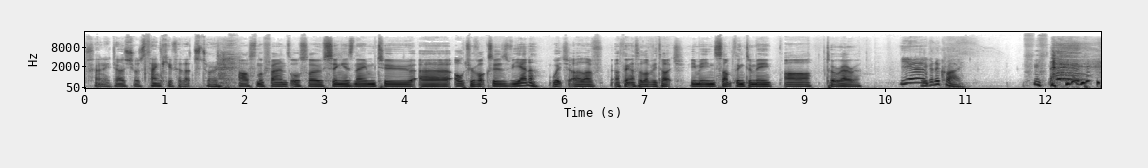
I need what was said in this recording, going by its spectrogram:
Certainly does, Jules. Thank you for that story. Arsenal fans also sing his name to uh, Ultravox's Vienna, which I love. I think that's a lovely touch. He means something to me. Ah, Torreira. Yeah. You're going to cry.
